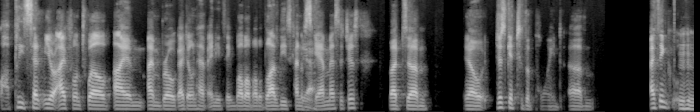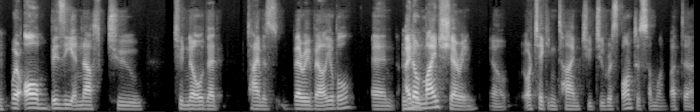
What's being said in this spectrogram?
oh, please send me your iphone 12 i am i'm broke i don't have anything blah blah blah blah blah these kind of yeah. scam messages but um you know just get to the point um i think mm-hmm. we're all busy enough to to know that time is very valuable and mm-hmm. i don't mind sharing you know or taking time to to respond to someone but uh,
